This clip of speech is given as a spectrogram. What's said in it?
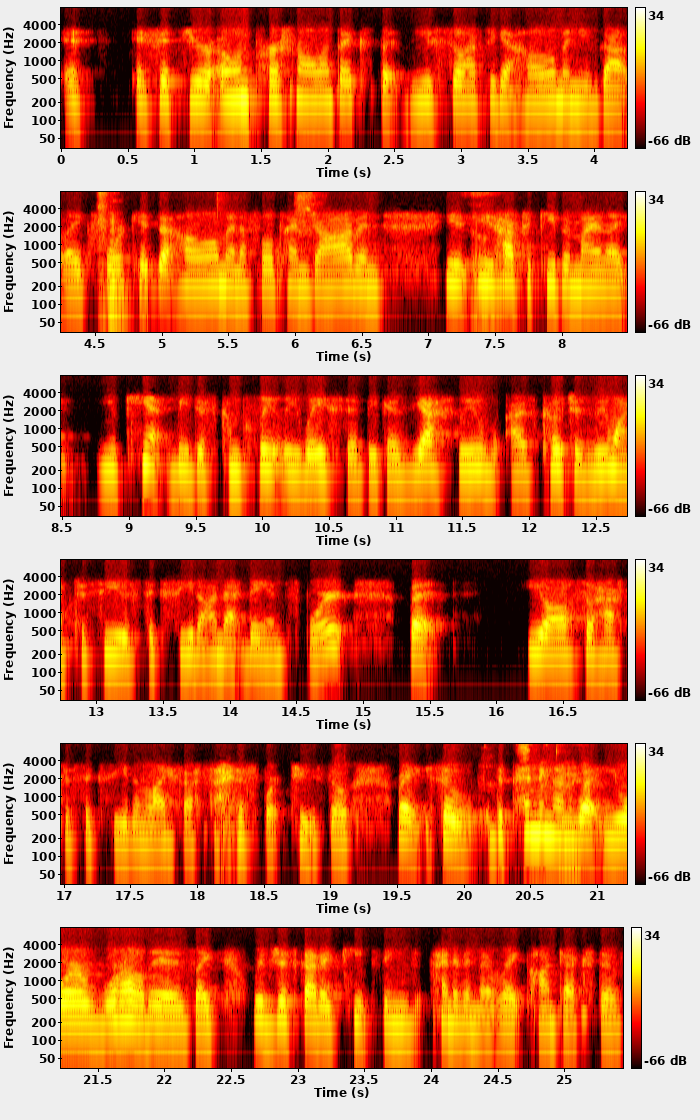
if if it's your own personal olympics but you still have to get home and you've got like four kids at home and a full-time job and you, you have to keep in mind like you can't be just completely wasted because yes we as coaches we want to see you succeed on that day in sport but you also have to succeed in life outside of sport too. So, right. So, depending exactly. on what your world is, like we've just got to keep things kind of in the right context of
